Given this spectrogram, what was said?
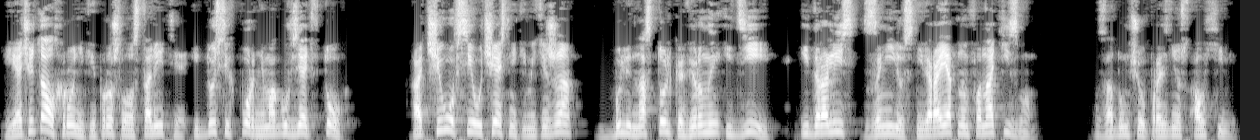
Я читал хроники прошлого столетия и до сих пор не могу взять в толк, отчего все участники мятежа были настолько верны идее и дрались за нее с невероятным фанатизмом, задумчиво произнес алхимик.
